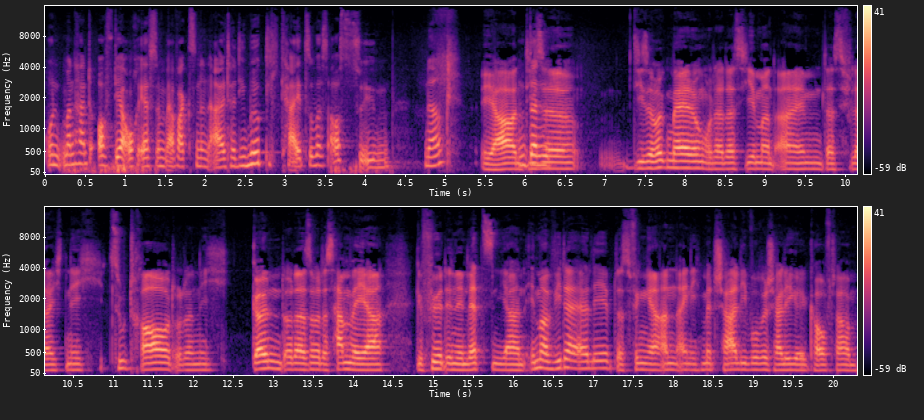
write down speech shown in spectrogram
Und man hat oft ja auch erst im Erwachsenenalter die Möglichkeit, sowas auszuüben. Ne? Ja, und, diese, diese Rückmeldung oder dass jemand einem das vielleicht nicht zutraut oder nicht gönnt oder so, das haben wir ja geführt in den letzten Jahren immer wieder erlebt. Das fing ja an eigentlich mit Charlie, wo wir Charlie gekauft haben.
